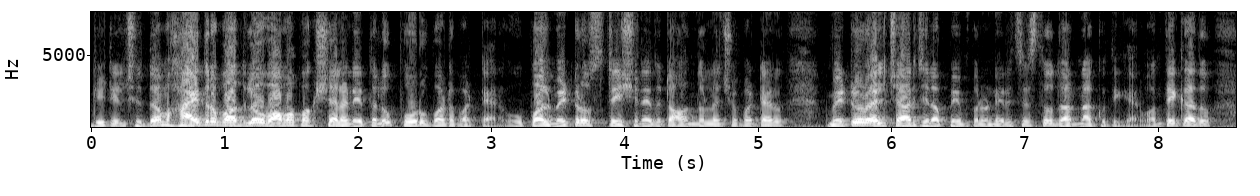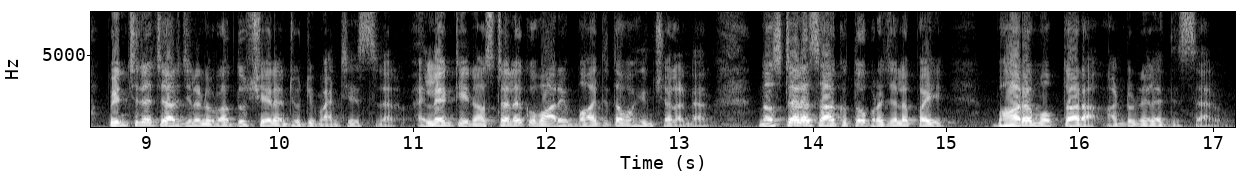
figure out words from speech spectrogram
డీటెయిల్ చూద్దాం. హైదరాబాద్లో వామపక్షాల నేతలు పోరుపాటు పట్టారు. ఉపాల్ మెట్రో స్టేషన్ ఎదుట ఆందోళన చేపట్టారు. మెట్రో రైల్ ఛార్జీల పెంపును నిరసిస్తూ ధర్నాకు దిగారు. అంతేకాదు పెంచిన ఛార్జీలను రద్దు చేయాలంటూ డిమాండ్ చేస్తున్నారు. ఎలాంటి నష్టాలకు వారే బాధ్యత వహించాలన్నారు. నష్టాల సాకుతో ప్రజలపై భారం మోపుతారా అంటూ నిలదీశారు.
